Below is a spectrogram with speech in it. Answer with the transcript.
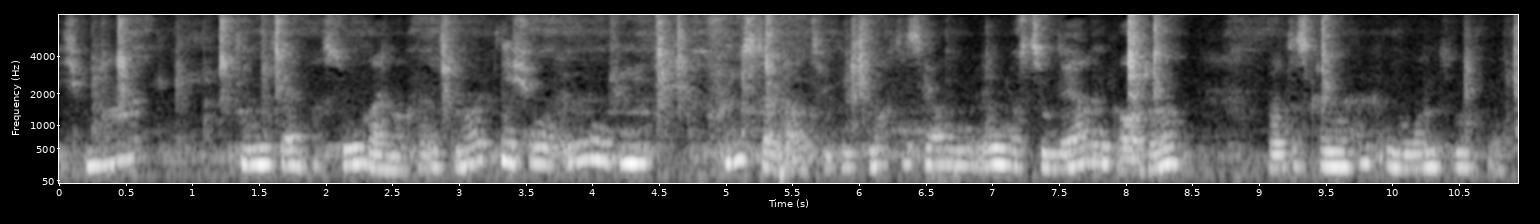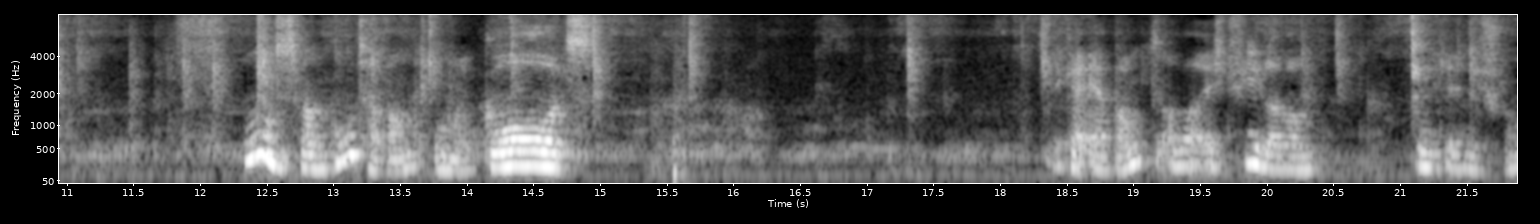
Ich mag die nicht einfach so reinmachen. Ich mag die schon irgendwie Freestyle-artig. Ich mache das ja, um irgendwas zu lernen gerade. Aber das kann man gut in Ones machen. Uh, das war ein guter Bump. Oh mein Gott. Digga, er bumpt aber echt viel, aber finde ich echt nicht schlimm.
